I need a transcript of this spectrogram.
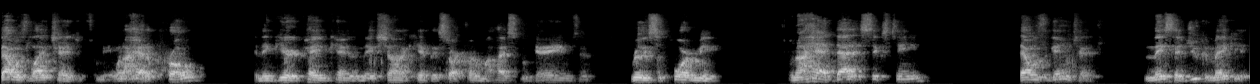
that was life changing for me. When I had a pro, and then Gary Payton came to make Shawn Kemp. They start coming to my high school games and really support me. When I had that at 16, that was a game changer. And they said, you can make it.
